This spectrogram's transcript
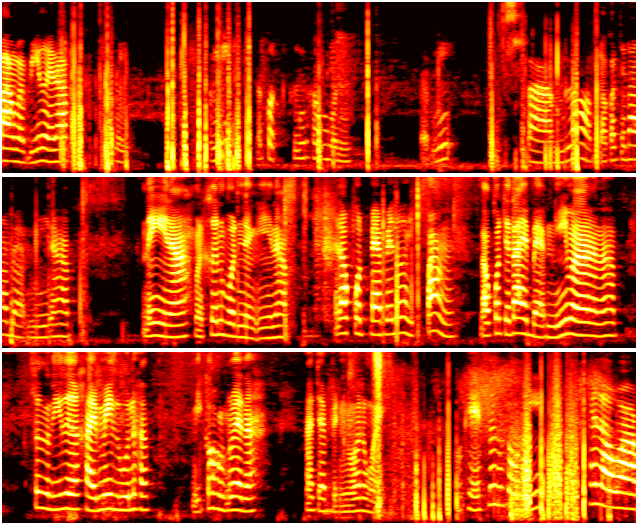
วางแบบนี้เลยนะครับนี่แบบนี้แล้วกดขึ้นข้างบน แบบนี้สามรอบเราก็จะได้แบบนี้นะครับ นี่นะ มันขึ้นบนอย่างนี้นะครับ เรากดแปลไปเลยปั้ง เราก็จะได้แบบนี้มานะครับ ซึ่งอันนี้เรือใครไม่รู้นะครับ มีกล้องด้วยนะ น่าจะเป็นงดใหม่โอเค ซึ่งตรงนี้ให้เราวาง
